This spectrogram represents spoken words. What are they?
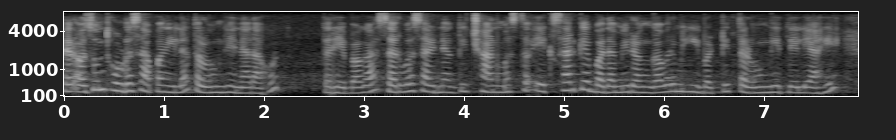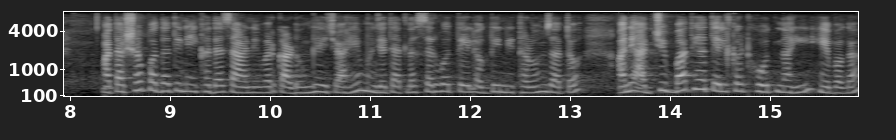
तर अजून थोडंसं आपण हिला तळून घेणार आहोत. तर हे बघा सर्व साईडने अगदी छान मस्त एकसारखे बदामी रंगावर मी ही बट्टी तळून घेतलेली आहे. आता अशा पद्धतीने एखाद्या चाळणीवर काढून घ्यायचे आहे. म्हणजे त्यातलं सर्व तेल अगदी निथळून जातं आणि अजिबात ह्या तेलकट होत नाही. हे बघा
